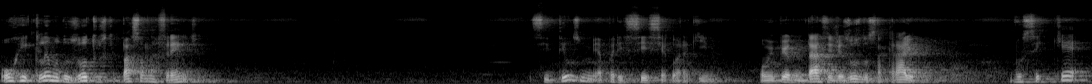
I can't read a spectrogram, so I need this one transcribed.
Ou reclamo dos outros que passam na frente. Se Deus me aparecesse agora aqui, ou me perguntasse, Jesus do Sacrário, você quer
